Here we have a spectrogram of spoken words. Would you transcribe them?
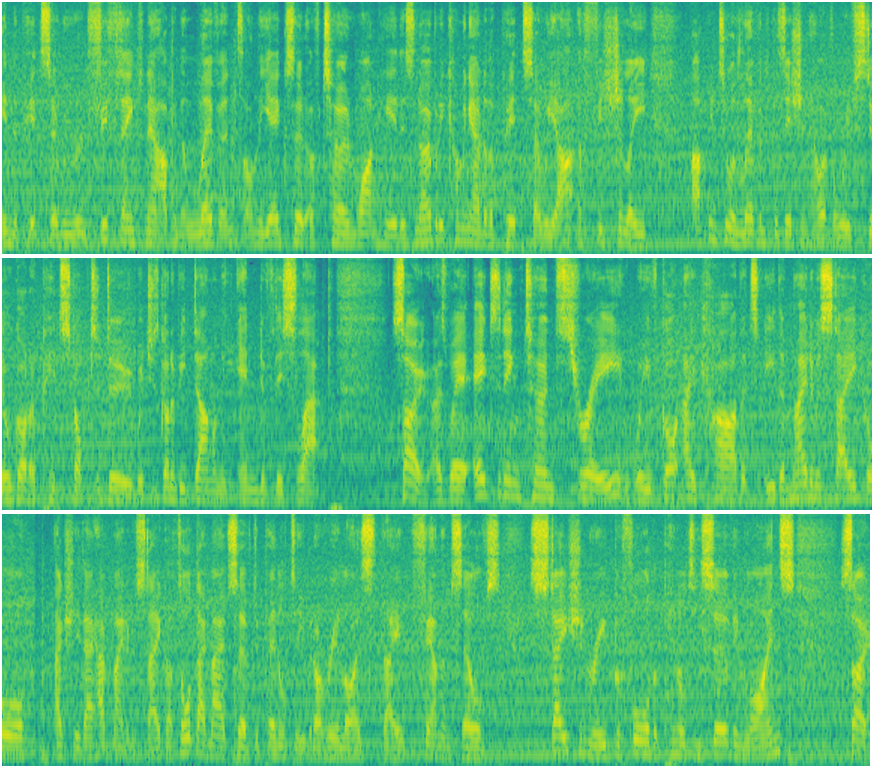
in the pit, so we were in 15th, now up in 11th on the exit of turn 1 here. There's nobody coming out of the pit, so we are officially up into 11th position. However, we've still got a pit stop to do, which is going to be done on the end of this lap. So, as we're exiting turn 3, we've got a car that's either made a mistake or... Actually, they have made a mistake. I thought they may have served a penalty, but I realised they found themselves stationary before the penalty serving lines. So,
